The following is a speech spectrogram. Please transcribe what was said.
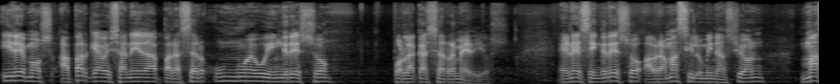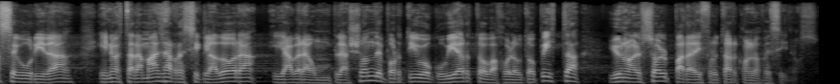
iremos a Parque Avellaneda para hacer un nuevo ingreso por la calle Remedios. En ese ingreso habrá más iluminación, más seguridad y no estará más la recicladora y habrá un playón deportivo cubierto bajo la autopista y uno al sol para disfrutar con los vecinos.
